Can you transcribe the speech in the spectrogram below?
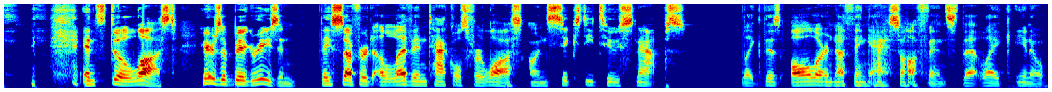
and still lost. Here's a big reason they suffered 11 tackles for loss on 62 snaps. Like this all or nothing ass offense that like, you know,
